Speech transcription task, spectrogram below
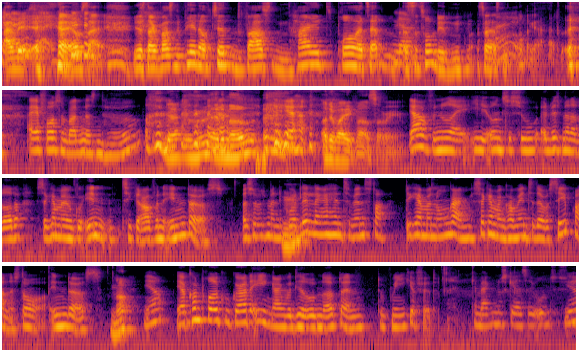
Jeg er men, jeg er jo sej. Jeg stak bare sådan en pind op til den, bare sådan, hej, prøv at tage den. Ja. Og så tog de den, og så er jeg sådan, Ej. oh my god. Ej, jeg forestiller mig bare, den er sådan, ja, er det mad? ja. Og det var ikke mad, sorry. Jeg har fundet ud af i Odense Zoo, at hvis man har været der, så kan man jo gå ind til girafferne indendørs. Og så hvis man går Mhm. lidt længere hen til venstre, det kan man nogle gange, så kan man komme ind til der, hvor zebraerne står indendørs. Nå, Ja, jeg har kun prøvet at kunne gøre det en gang, hvor de havde åbnet op derinde. Det var mega fedt. Kan mærke, at nu skal jeg altså i Odense. Ja.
